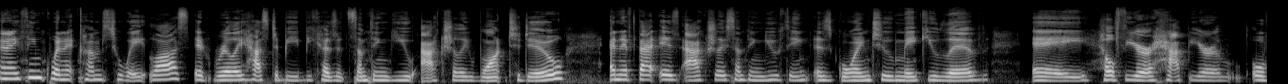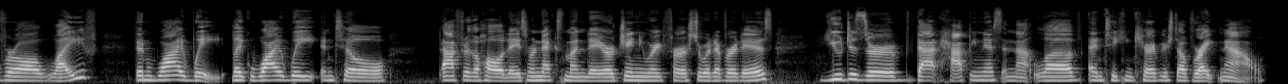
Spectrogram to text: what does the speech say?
And I think when it comes to weight loss, it really has to be because it's something you actually want to do. And if that is actually something you think is going to make you live a healthier, happier overall life, then why wait? Like, why wait until after the holidays or next Monday or January 1st or whatever it is? You deserve that happiness and that love and taking care of yourself right now.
